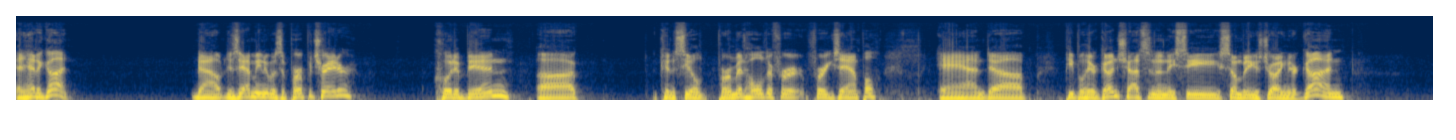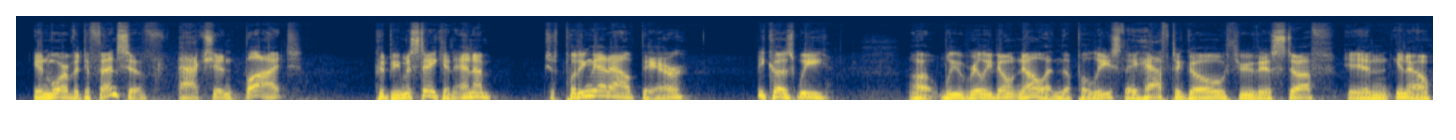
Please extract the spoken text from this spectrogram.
and had a gun. Now, does that mean it was a perpetrator? Could have been uh, concealed permit holder, for for example, and uh, people hear gunshots and then they see somebody who's drawing their gun in more of a defensive action, but could be mistaken. And I'm just putting that out there because we uh, we really don't know, and the police they have to go through this stuff. In you know,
